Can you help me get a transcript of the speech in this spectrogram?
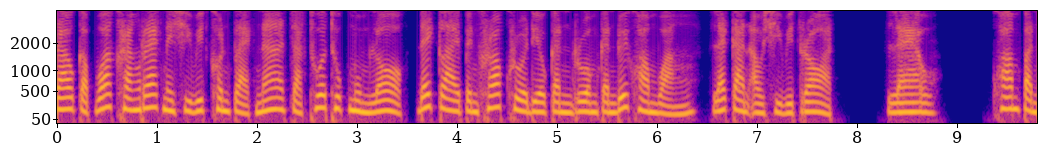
ราวกับว่าครั้งแรกในชีวิตคนแปลกหน้าจากทั่วทุกมุมโลก ได้กลายเป็นครอบครัวเดียวกันรวมกันด้วยความหวัง และการเอาชีวิตรอด แล้ว ความปั่น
